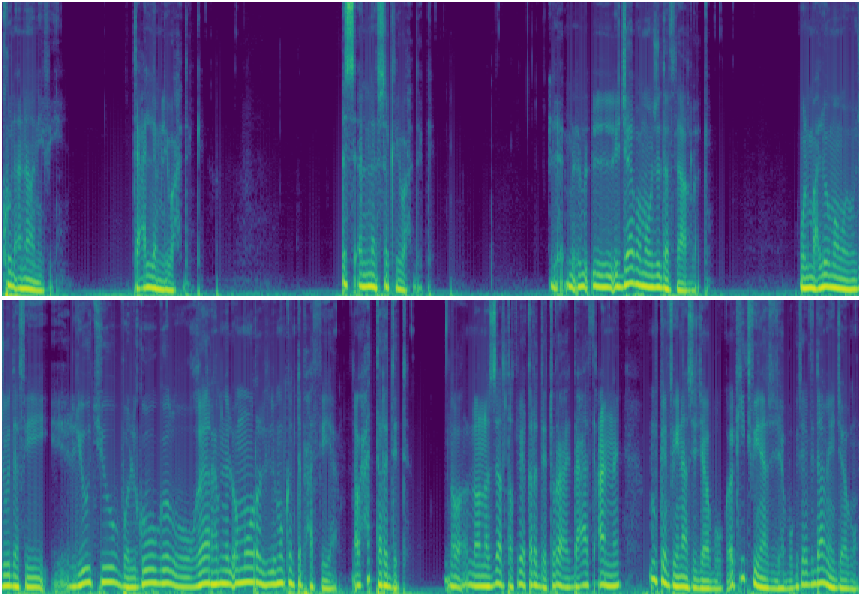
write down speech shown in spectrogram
كن أناني فيه. تعلم لوحدك. اسأل نفسك لوحدك. الإجابة موجودة في داخلك. والمعلومة موجودة في اليوتيوب والجوجل وغيرها من الأمور اللي ممكن تبحث فيها أو حتى ردت لو, لو نزلت تطبيق ردت ورحت بحثت عنه ممكن في ناس يجاوبوك. أكيد في ناس يجاوبوك. دائما يجاوبون.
